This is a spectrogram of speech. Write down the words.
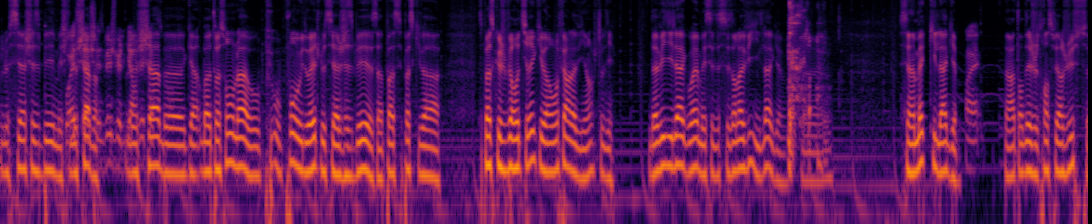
Le CHSB, mais Ouais, le chab. CHSB, je vais le chab, euh, gar- bah de toute façon là, au, au point où il doit être le CHSB, ça pas, c'est pas ce qui va, c'est pas ce que je vais retirer qui va vraiment faire la vie, hein, je te le dis. David il lag, ouais, mais c'est c'est dans la vie, il lag. Euh, c'est un mec qui lag. Ouais. Alors attendez, je transfère juste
